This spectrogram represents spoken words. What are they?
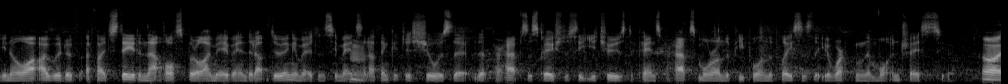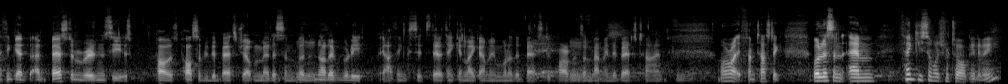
you know I, I would have if I'd stayed in that hospital I may have ended up doing emergency hmm. medicine. I think it just shows that, that perhaps the specialty you choose depends perhaps more on the people and the places that you're working than what interests you Oh, I think at, at best emergency is po- is possibly the best job in medicine, but not everybody I think sits there thinking like I'm in one of the best departments. I'm having the best time. All right, fantastic. Well, listen, um, thank you so much for talking to me,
